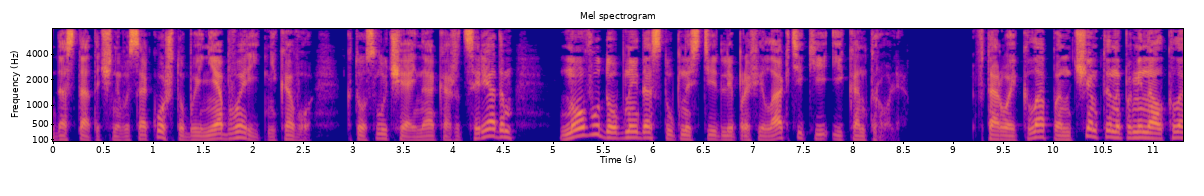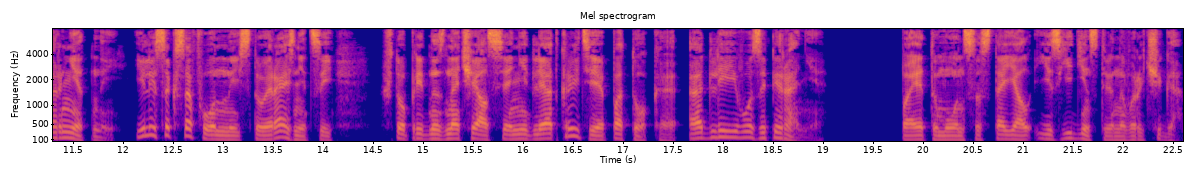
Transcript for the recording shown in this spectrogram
Достаточно высоко, чтобы не обварить никого, кто случайно окажется рядом, но в удобной доступности для профилактики и контроля. Второй клапан чем-то напоминал кларнетный или саксофонный с той разницей, что предназначался не для открытия потока, а для его запирания. Поэтому он состоял из единственного рычага.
